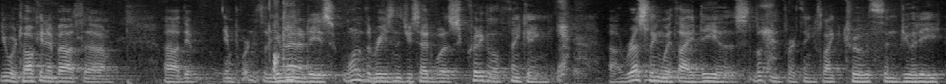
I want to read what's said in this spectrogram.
You were talking about uh, uh, the importance of the Okay. humanities. One of the reasons you said was critical thinking, Yeah. uh, wrestling with ideas, looking for things like truth and beauty,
